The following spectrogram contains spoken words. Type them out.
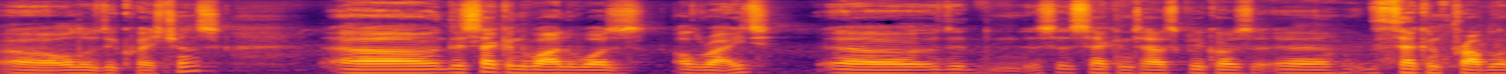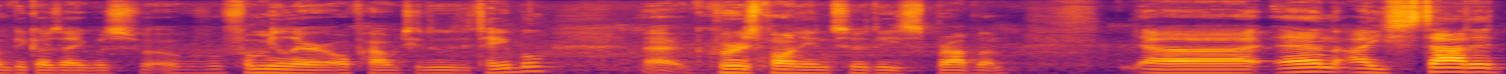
all of the questions. The second one was all right. Uh, the, the second task because uh, the second problem because I was familiar of how to do the table uh, corresponding to this problem uh, and I started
